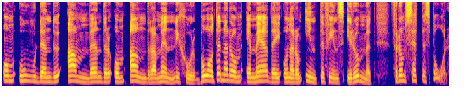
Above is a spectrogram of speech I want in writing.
om orden du använder om andra människor. Både när de är med dig och när de inte finns i rummet. För de sätter spår.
